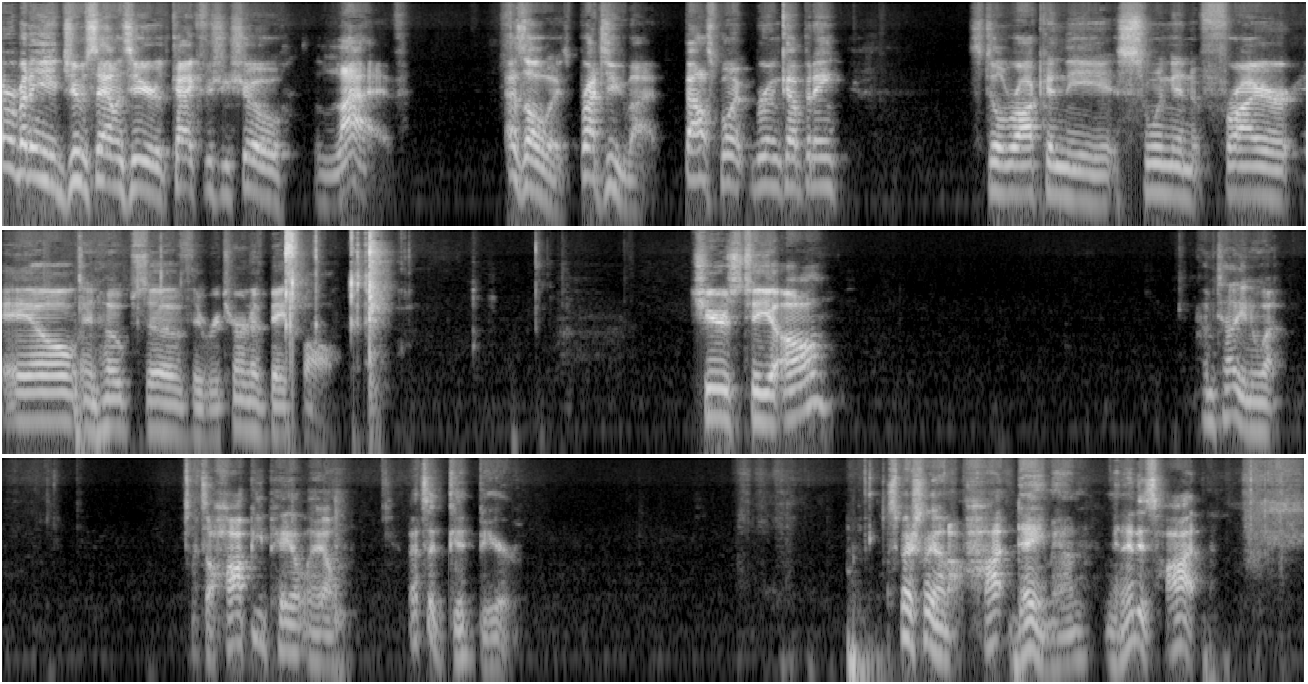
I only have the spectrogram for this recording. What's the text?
everybody, Jim Sammons here, the Kayak Fishing Show live. As always, brought to you by Ballast Point Brewing Company. Still rocking the swinging Friar Ale in hopes of the return of baseball. Cheers to you all. I'm telling you what, it's a hoppy pale ale. That's a good beer. Especially on a hot day, man. I mean, it is hot.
